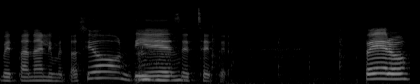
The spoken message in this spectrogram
ventana de alimentación, 10, Ujú. etcétera. Pero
